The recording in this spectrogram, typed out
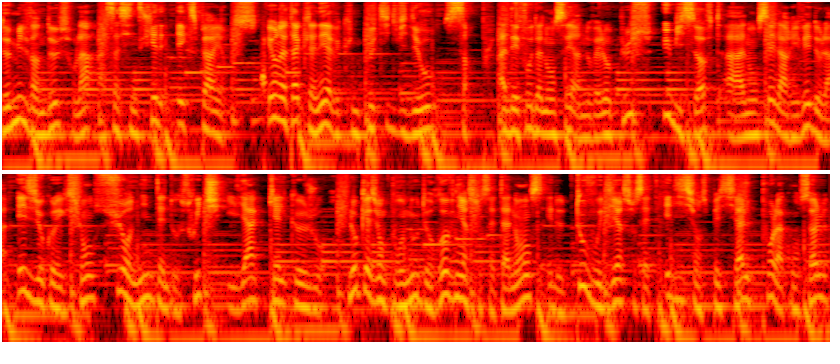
2022 sur la Assassin's Creed Experience. Et on attaque l'année avec une petite vidéo simple. A défaut d'annoncer un nouvel opus, Ubisoft a annoncé l'arrivée de la Ezio Collection sur Nintendo Switch il y a quelques jours. L'occasion pour nous de revenir sur cette annonce et de tout vous dire sur cette édition spéciale pour la console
